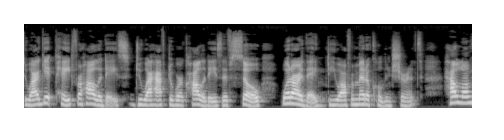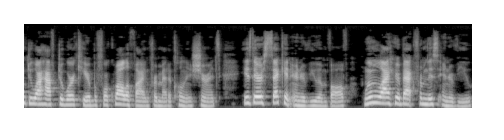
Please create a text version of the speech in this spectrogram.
Do I get paid for holidays? Do I have to work holidays? If so, what are they? Do you offer medical insurance? How long do I have to work here before qualifying for medical insurance? Is there a second interview involved? When will I hear back from this interview?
